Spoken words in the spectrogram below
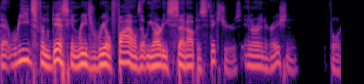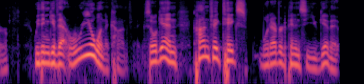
that reads from disk and reads real files that we already set up as fixtures in our integration folder. We then give that real one to config. So again, config takes whatever dependency you give it,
